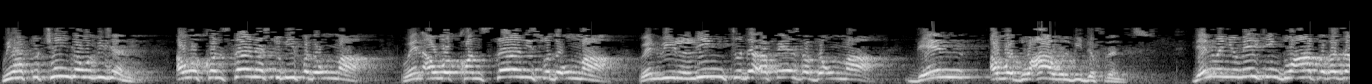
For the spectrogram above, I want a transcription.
We have to change our vision. Our concern has to be for the ummah. When our concern is for the ummah, when we link to the affairs of the ummah, then our dua will be different. Then when you're making dua for Gaza,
